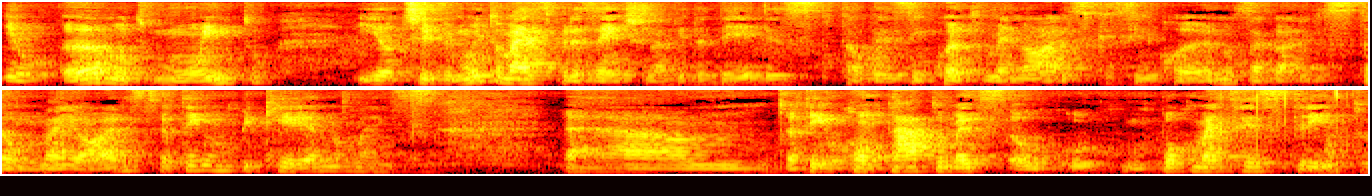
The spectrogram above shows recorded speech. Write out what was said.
eu amo muito, e eu tive muito mais presente na vida deles, talvez enquanto menores que 5 anos, agora eles estão maiores. Eu tenho um pequeno, mas um, eu tenho contato mas, um pouco mais restrito,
